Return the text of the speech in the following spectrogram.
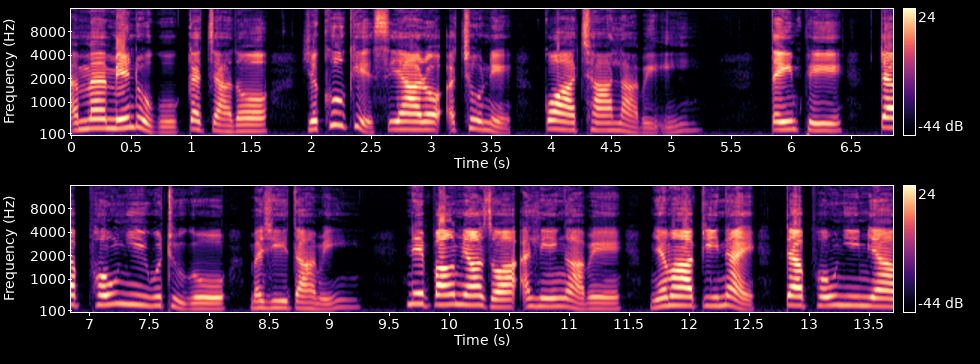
အမန်မင်းတို့ကိုကတ်ကြသောယခုခေတ်ဆရာတော်အချို့နှင့်ကြွာချလာပေ၏တိမ့်ဖေတပ်ဖုံးကြီးဝတ္ထုကိုမရေးသားမီ နှစ်ပေါင်းများစွာ အလင်းကပင်မြန်မာပြည်၌တပ်ဖုံးကြီးများ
